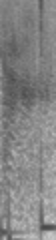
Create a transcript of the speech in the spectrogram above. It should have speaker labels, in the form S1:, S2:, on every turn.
S1: Mm-hmm.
